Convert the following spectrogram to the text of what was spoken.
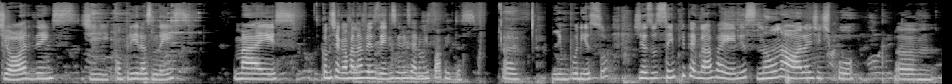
de ordens, de cumprir as leis, mas quando chegava na vez deles, eles eram hipócritas. É. E por isso, Jesus sempre pegava eles, não na hora de tipo. ahn,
